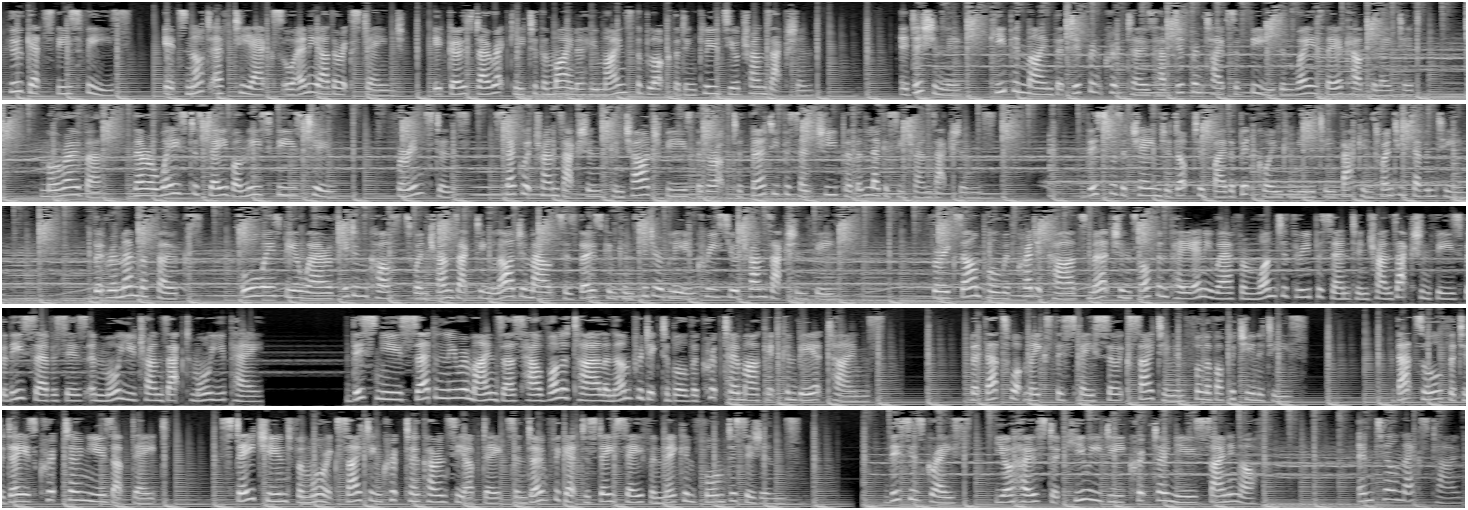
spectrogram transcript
Who gets these fees? It's not FTX or any other exchange. It goes directly to the miner who mines the block that includes your transaction. Additionally, keep in mind that different cryptos have different types of fees and ways they are calculated. Moreover, there are ways to save on these fees too. For instance, Segwit transactions can charge fees that are up to 30% cheaper than legacy transactions. This was a change adopted by the Bitcoin community back in 2017. But remember folks, Always be aware of hidden costs when transacting large amounts as those can considerably increase your transaction fee. For example with credit cards merchants often pay anywhere from 1 to 3% in transaction fees for these services and more you transact more you pay. This news certainly reminds us how volatile and unpredictable the crypto market can be at times. But that's what makes this space so exciting and full of opportunities. That's all for today's crypto news update. Stay tuned for more exciting cryptocurrency updates and don't forget to stay safe and make informed decisions. This is Grace, your host at QED Crypto News signing off. Until next time.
